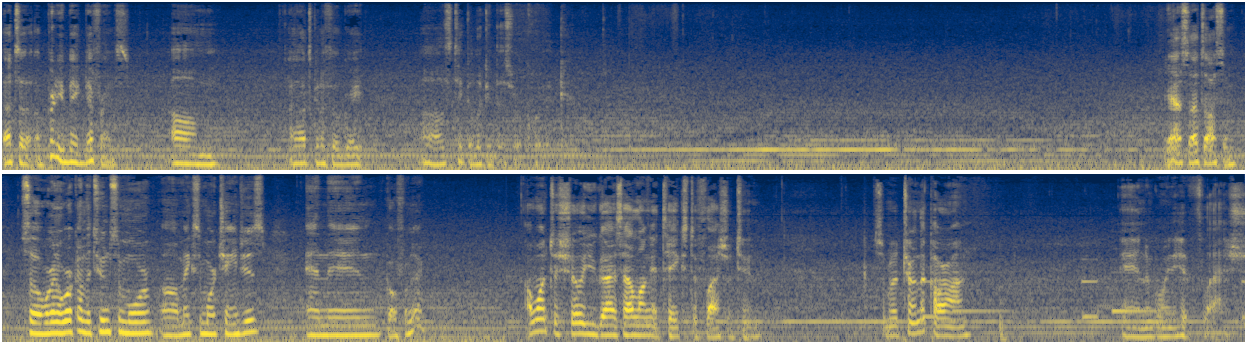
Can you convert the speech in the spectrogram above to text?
that's a, a pretty big difference. Um, that's gonna feel great. Uh, let's take a look at this real quick. Yeah, so that's awesome. So we're gonna work on the tune some more, uh, make some more changes, and then go from there. I want to show you guys how long it takes to flash a tune. So I'm going to turn the car on and I'm going to hit flash.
